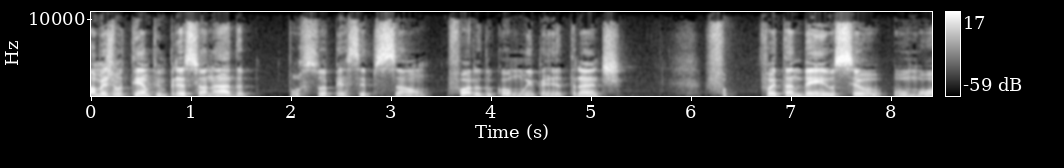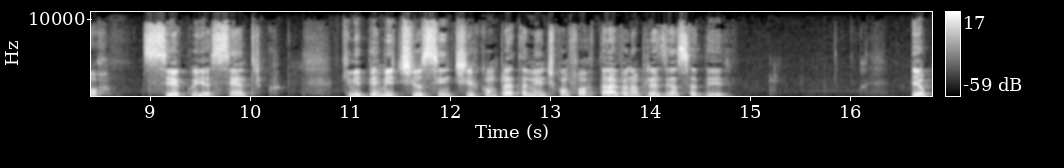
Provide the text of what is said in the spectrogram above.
Ao mesmo tempo impressionada por sua percepção fora do comum e penetrante, foi também o seu humor seco e excêntrico que me permitiu sentir completamente confortável na presença dele. Eu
